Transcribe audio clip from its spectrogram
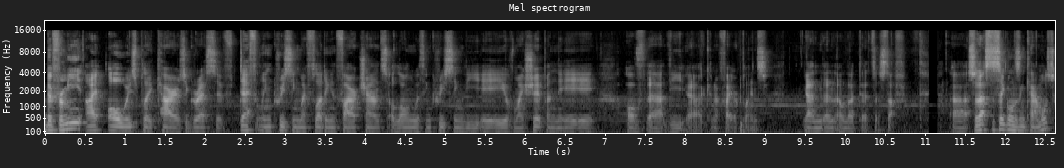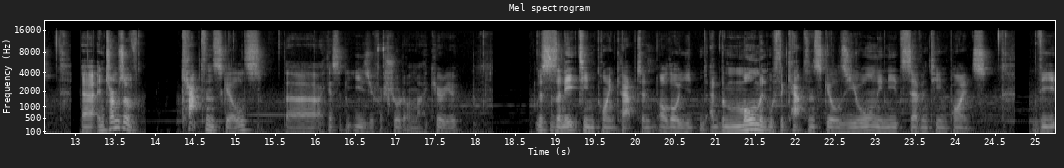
but for me, I always play carriers aggressive, definitely increasing my flooding and fire chance along with increasing the AA of my ship and the AA of uh, the uh, kind of fighter planes and, and all that, that stuff. Uh, so that's the signals and camos. Uh, in terms of captain skills, uh, I guess it'd be easier if I showed it on my Hakuryu. This is an 18 point captain, although you, at the moment with the captain skills you only need 17 points. The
